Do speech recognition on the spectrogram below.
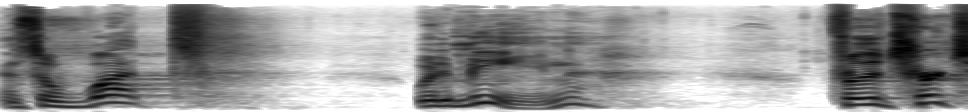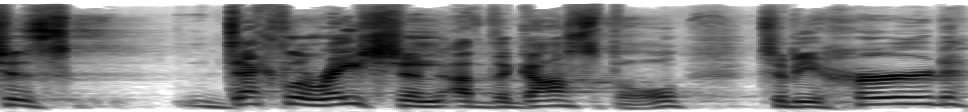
And so, what would it mean for the church's declaration of the gospel to be heard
